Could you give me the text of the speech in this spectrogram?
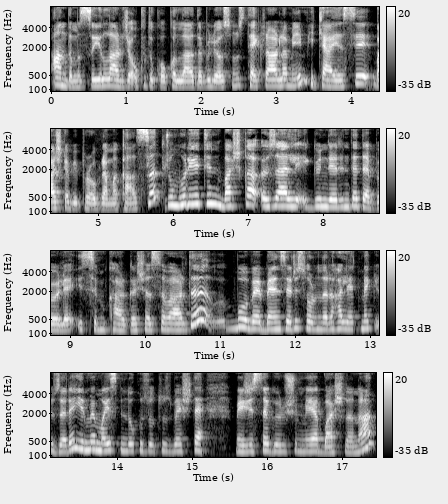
Andımızı yıllarca okuduk okullarda biliyorsunuz. Tekrarlamayayım. Hikayesi başka bir programa kalsın. Cumhuriyet'in başka özel günlerinde de böyle isim kargaşası vardı. Bu ve benzeri sorunları halletmek üzere 20 Mayıs 1935'te mecliste görüşülmeye başlanan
